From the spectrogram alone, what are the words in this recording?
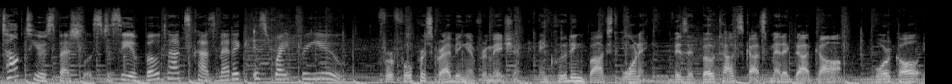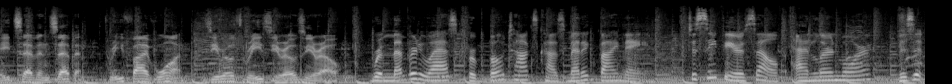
talk to your specialist to see if Botox Cosmetic is right for you. For full prescribing information, including boxed warning, visit BotoxCosmetic.com or call 877-351-0300. Remember to ask for Botox Cosmetic by name. To see for yourself and learn more, visit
